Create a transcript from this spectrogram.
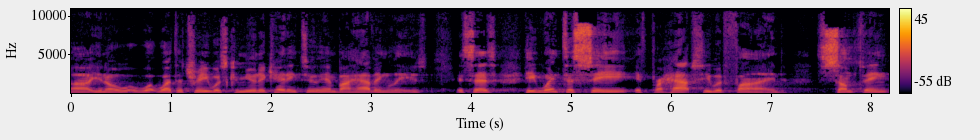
uh, you know, what, what the tree was communicating to him by having leaves. It says he went to see if perhaps he would find something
